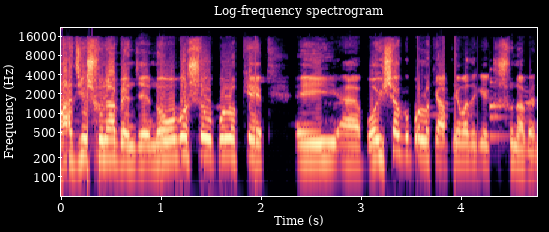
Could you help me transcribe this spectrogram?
বাজিয়ে শোনাবেন যে, নববর্ষ উপলক্ষে, এই বৈশাখ উপলক্ষে আপনি আমাদেরকে একটু শোনাবেন।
